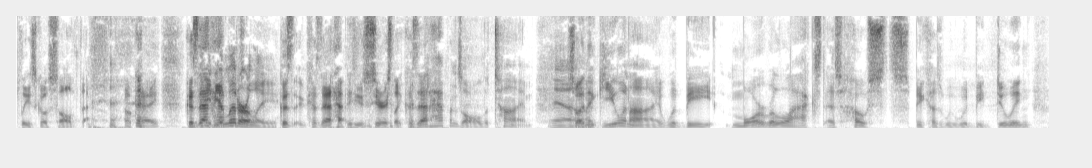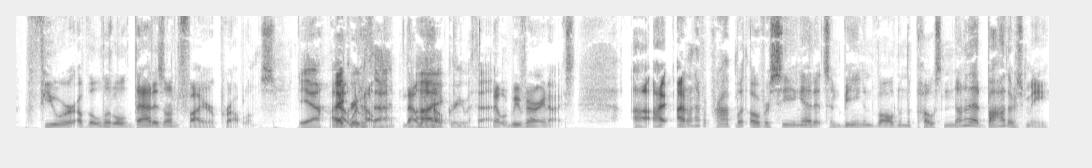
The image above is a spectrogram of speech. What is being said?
Please go solve that. Okay, because that happens, literally. because that ha- seriously because that happens all the time. Yeah. So I think you and I would be more relaxed as hosts because we would be doing fewer of the little that is on fire problems. yeah, I That agree with help. that. That would I help. agree with that. That would be very nice. Uh, I, I don't have a problem with overseeing edits and being involved in the post. None of that bothers me.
